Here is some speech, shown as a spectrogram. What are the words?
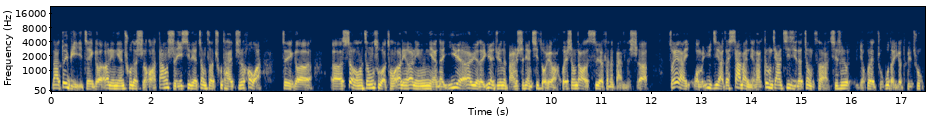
那对比这个二零年初的时候啊，当时一系列政策出台之后啊，这个呃社融的增速啊，从二零二零年的一月、二月的月均的百分之十点七左右啊，回升到了四月份的百分之十二。所以啊，我们预计啊，在下半年呢，更加积极的政策啊，其实也会逐步的一个推出。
